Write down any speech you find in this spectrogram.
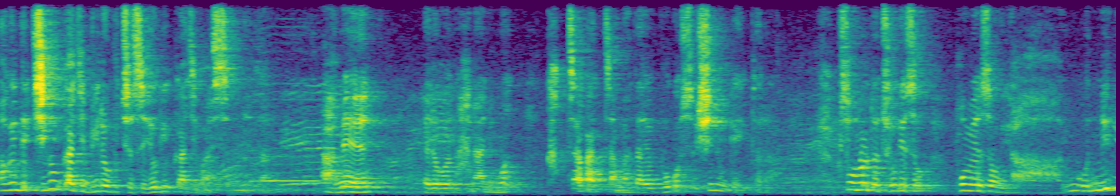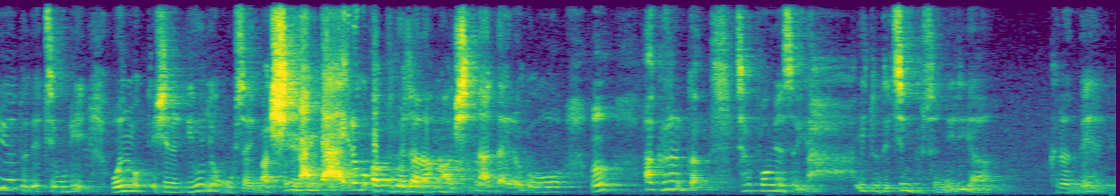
아 근데 지금까지 밀어붙여서 여기까지 왔습니다. 아멘. 여러분 하나님은 각자 각자마다 보고 쓰시는 게 있더라고요. 그래서 오늘도 저기서 보면서 야, 이뭔 일이야 도대체 우리 원목 되시는 이은영 목사님 막 신난다 이러고 막 부르잖아. 막 신난다 이러고. 어? 아 그러니까 제가 보면서 야, 이 도대체 무슨 일이야. 그런데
